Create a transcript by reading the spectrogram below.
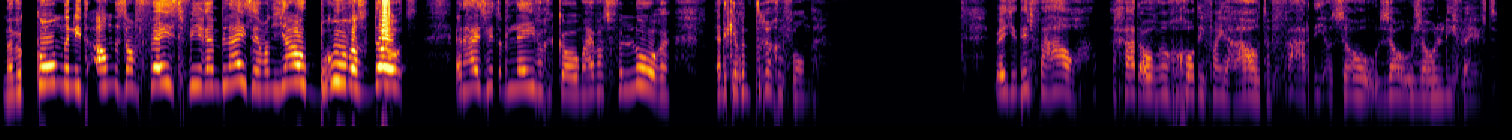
Maar we konden niet anders dan feest vieren en blij zijn, want jouw broer was dood. En hij is weer tot leven gekomen. Hij was verloren en ik heb hem teruggevonden. Weet je, dit verhaal gaat over een God die van je houdt. Een vader die jou zo, zo, zo lief heeft.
